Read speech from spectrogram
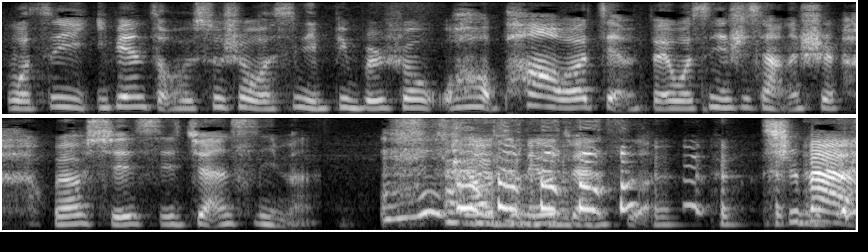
我自己一边走回宿舍，我心里并不是说我好胖，我要减肥，我心里是想的是我要学习卷死你们，然后就没有卷死，失败了。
